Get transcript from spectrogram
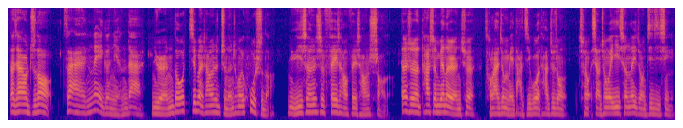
大家要知道，在那个年代，女人都基本上是只能成为护士的，女医生是非常非常少的。但是她身边的人却从来就没打击过她这种成想成为医生的一种积极性。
